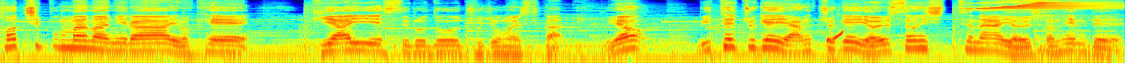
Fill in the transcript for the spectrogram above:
터치뿐만 아니라 이렇게 DIS로도 조정할 수가 있고요. 밑에 쪽에 양쪽에 열선 시트나 열선 핸들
